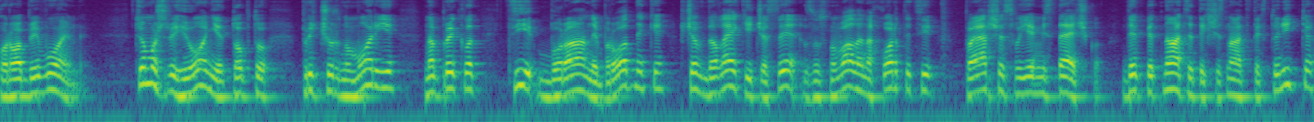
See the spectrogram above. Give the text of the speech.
хоробрі воїни. В цьому ж регіоні, тобто при Чорномор'ї, наприклад, ці борани-бродники ще в далекі часи заснували на Хортиці перше своє містечко, де в 15-16 століттях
